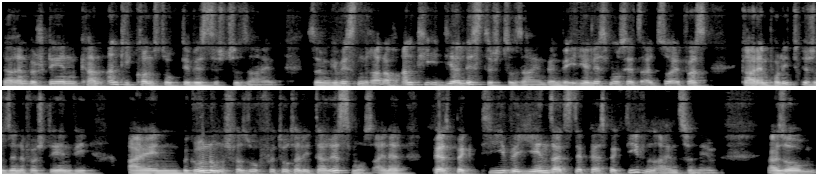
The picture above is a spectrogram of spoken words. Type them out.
darin bestehen kann, antikonstruktivistisch zu sein, zu einem gewissen Grad auch anti-idealistisch zu sein. Wenn wir Idealismus jetzt als so etwas gerade im politischen Sinne verstehen wie ein Begründungsversuch für Totalitarismus, eine Perspektive jenseits der Perspektiven einzunehmen. Also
